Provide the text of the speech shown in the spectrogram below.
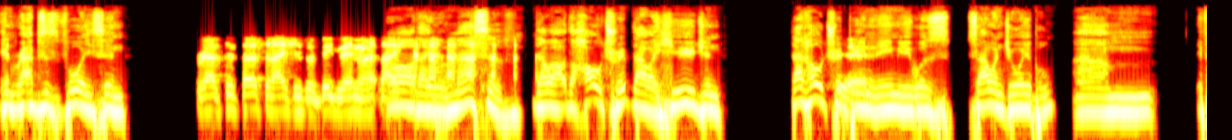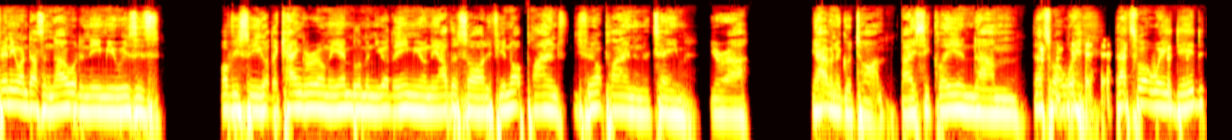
in Rabs's voice, and Rabs impersonations were big then, weren't they? Oh, they were massive. they were the whole trip. They were huge, and that whole trip yeah. being an emu was so enjoyable. Um, if anyone doesn't know what an emu is, is obviously you got the kangaroo on the emblem and you got the emu on the other side. If you're not playing, if you're not playing in the team, you're uh, you're having a good time, basically, and um, that's what we that's what we did.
